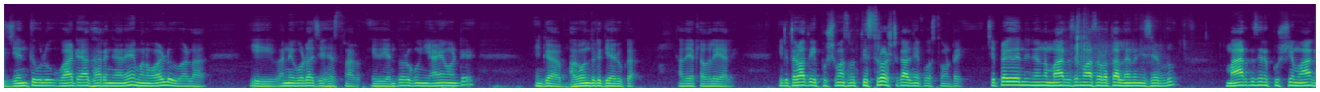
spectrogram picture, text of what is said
జంతువులు వాటి ఆధారంగానే మన వాళ్ళు వాళ్ళ ఇవన్నీ కూడా చేసేస్తున్నారు. ఇది ఎంతవరకు న్యాయం అంటే ఇంకా భగవంతుడికి ఎరుక. అది ఎట్లా వదిలేయాలి? ఇక తర్వాత ఈ పుష్యమాసంలో తిస్రోష్టకాలు చెప్పి వస్తూ ఉంటాయి. చెప్పే కదండి నిన్న మార్గశిర మాస వ్రతాలు నిర్ణయం చేసేటప్పుడు మార్గశిర పుష్య మాఘ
